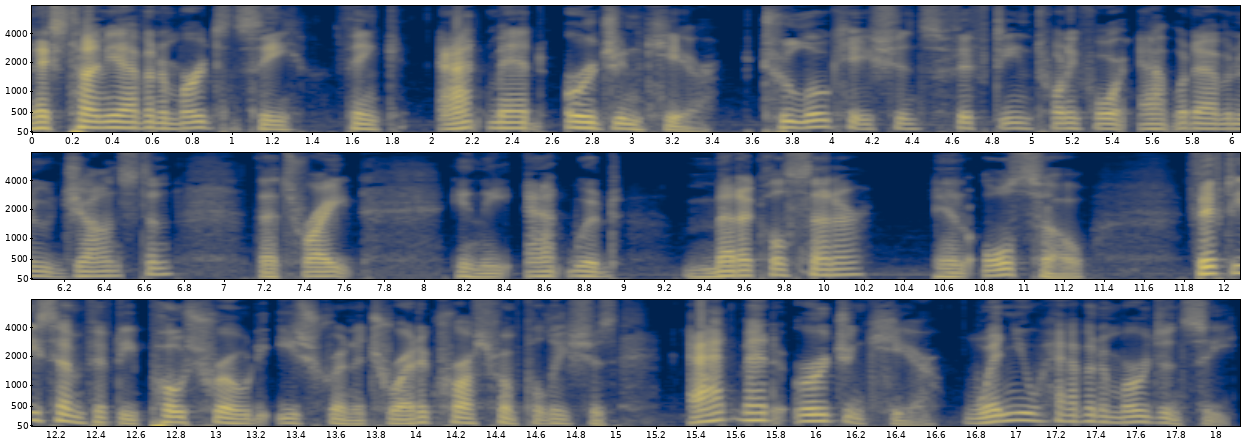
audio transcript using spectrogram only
Next time you have an emergency, think AtMed Urgent Care. Two locations, 1524 Atwood Avenue, Johnston. That's right in the Atwood Medical Center. And also 5750 Post Road, East Greenwich, right across from Felicia's. AtMed Urgent Care, when you have an emergency,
